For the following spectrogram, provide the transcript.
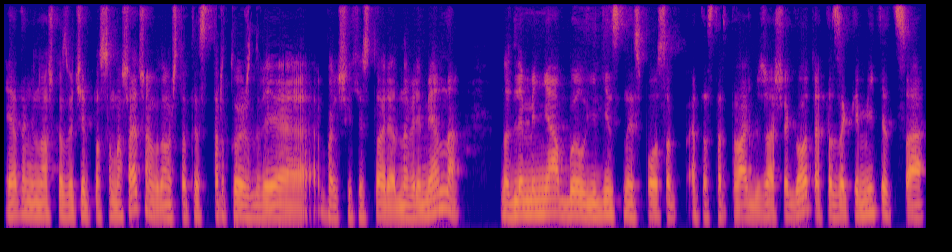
И это немножко звучит по-сумасшедшему, потому что ты стартуешь две больших истории одновременно. Но для меня был единственный способ это стартовать в ближайший год, это закоммититься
